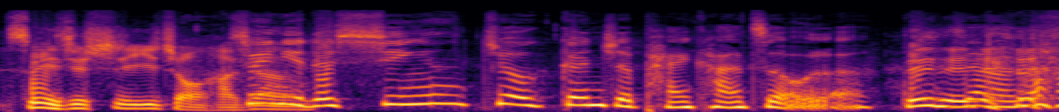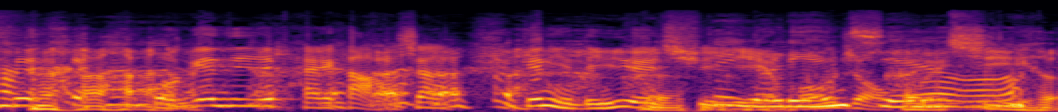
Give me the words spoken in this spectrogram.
所以就是一种好像所以你的心就跟着牌卡走了，对对对 我跟这些牌卡好像跟你的乐曲 也有有某种连结哦契合。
